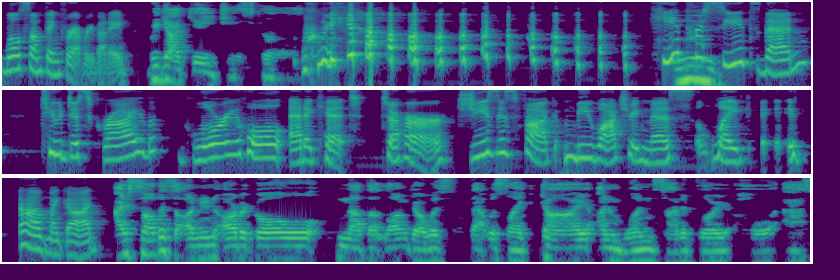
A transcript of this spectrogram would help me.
Little something for everybody. We got gauges, girl. We- he proceeds then to describe glory hole etiquette to her. Jesus fuck, me watching this, like, it, oh my god. I saw this Onion article not that long ago was that was like guy on one side of glory hole ask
